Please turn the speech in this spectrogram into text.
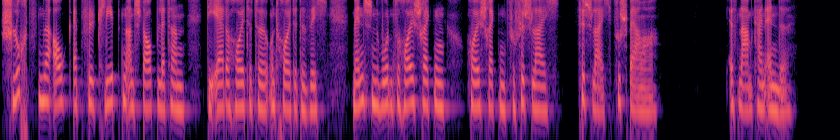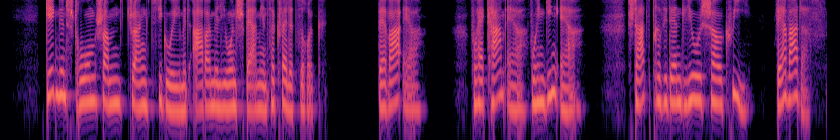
schluchzende Augäpfel klebten an Staubblättern, die Erde häutete und häutete sich, Menschen wurden zu Heuschrecken, Heuschrecken zu Fischleich, Fischleich zu Sperma. Es nahm kein Ende. Gegen den Strom schwamm Zhang Zigui mit Abermillionen Spermien zur Quelle zurück. Wer war er? Woher kam er? Wohin ging er? Staatspräsident Liu Shaoqi. Wer war das?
